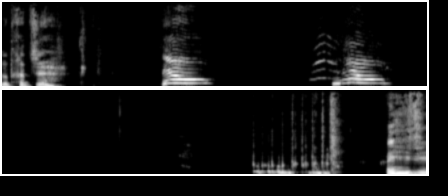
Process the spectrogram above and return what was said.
দুধ খাচ্ছে এই জি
